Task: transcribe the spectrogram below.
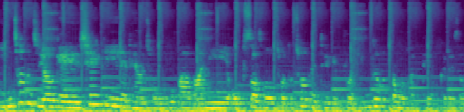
인천 지역의 실기에 대한 정보가 많이 없어서 저도 처음에 되게 구하기 힘들었던 것 같아요. 그래서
